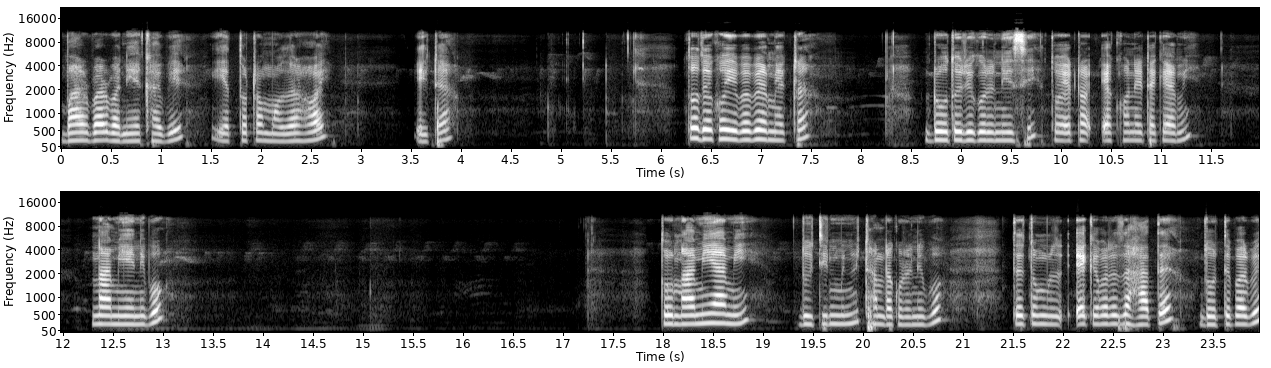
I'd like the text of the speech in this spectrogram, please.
বারবার বানিয়ে খাবে। এতটা মজা হয় এটা। তো দেখো, এভাবে আমি একটা ডো তৈরি করে নিয়েছি। তো এটা, এখন এটাকে আমি নামিয়ে নিব। তো নামিয়ে আমি দুই তিন মিনিট ঠান্ডা করে নিব। তো তোমরা একেবারে যে হাতে ধরতে পারবে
